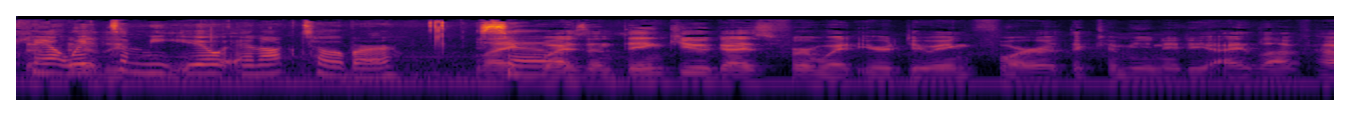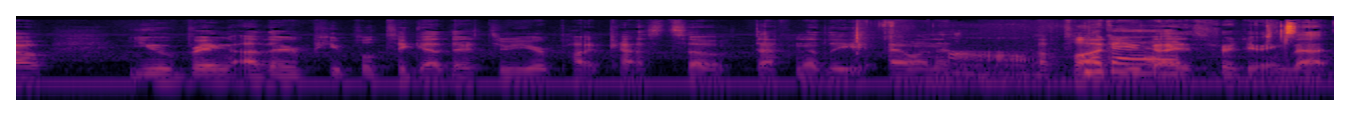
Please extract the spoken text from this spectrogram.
Can't wait to meet you in October. Likewise, and thank you guys for what you're doing for the community. I love how you bring other people together through your podcast. So definitely, I want to applaud my you guys for doing that.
